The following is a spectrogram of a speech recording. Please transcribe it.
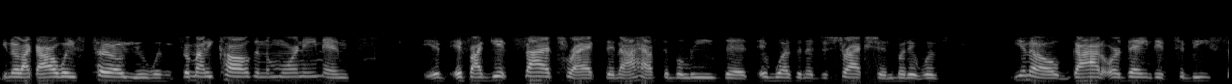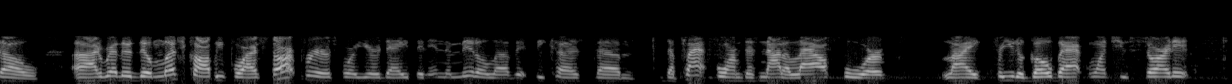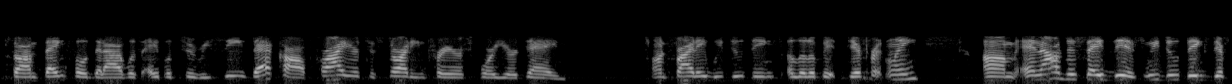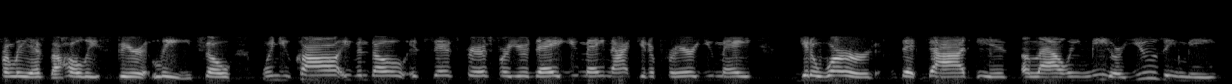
you know like I always tell you when somebody calls in the morning and if if I get sidetracked then I have to believe that it wasn't a distraction but it was you know God ordained it to be so. Uh, I'd rather do much call before I start prayers for your day than in the middle of it because the the platform does not allow for like for you to go back once you started. So I'm thankful that I was able to receive that call prior to starting prayers for your day. On Friday, we do things a little bit differently. Um, and I'll just say this we do things differently as the Holy Spirit leads. So when you call, even though it says prayers for your day, you may not get a prayer. You may get a word that God is allowing me or using me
